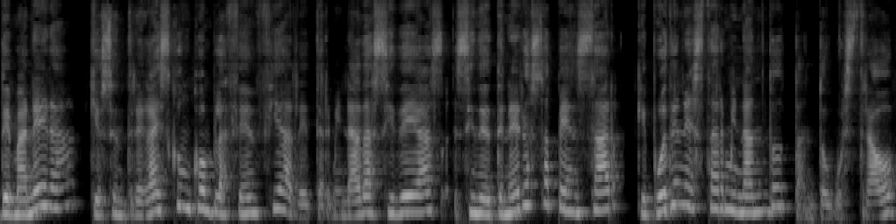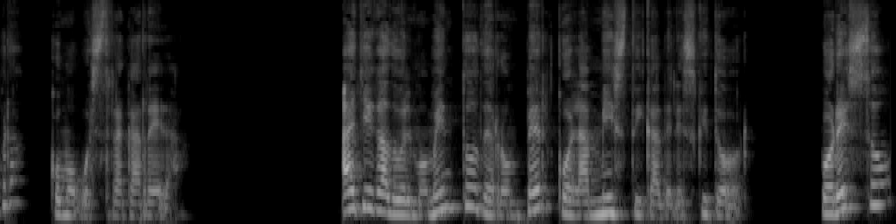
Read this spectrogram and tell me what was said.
De manera que os entregáis con complacencia a determinadas ideas sin deteneros a pensar que pueden estar minando tanto vuestra obra como vuestra carrera ha llegado el momento de romper con la mística del escritor. Por eso,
